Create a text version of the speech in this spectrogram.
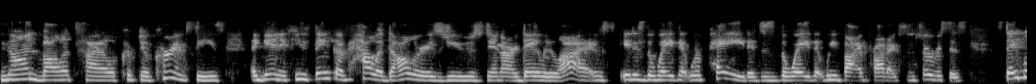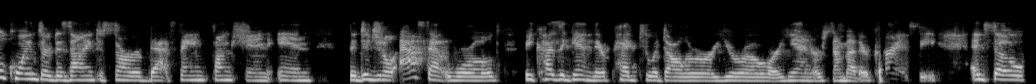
non-volatile cryptocurrencies again if you think of how a dollar is used in our daily lives it is the way that we're paid. It is the way that we buy products and services. Stable coins are designed to serve that same function in the digital asset world because again they're pegged to a dollar or a euro or yen or some other currency. And so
